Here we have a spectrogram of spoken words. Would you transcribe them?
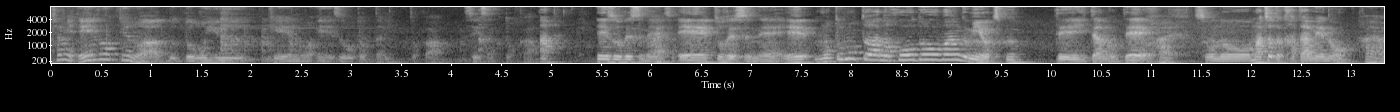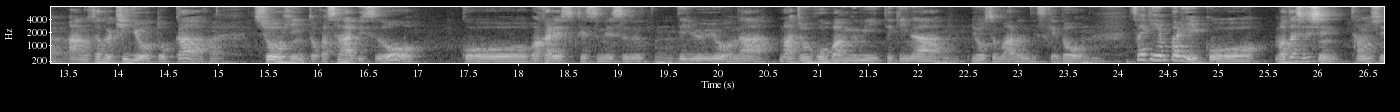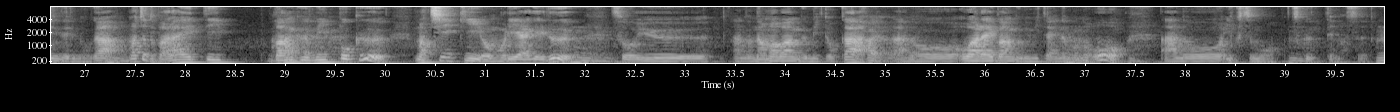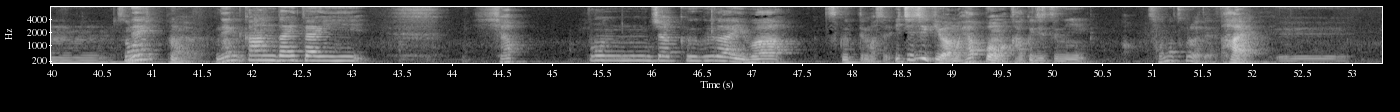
ちなみに映像っていうのはどどういう系の映像を撮ったりとか制作とか？あ映像ですね、はい。えー、とですね、えー、もともとあの報道番組を作っていたので、はい。そのまあ、ちょっと固めのはいはい。はいあの例えば企業とかはい。商品とかサービスをこう分かりやすく説明するっていうような、まあ、情報番組的な要素もあるんですけど、うん。最近やっぱりこう私自身楽しんでるのが、うん。まあ、ちょっとバラエティ番組っぽく、まあ、地域を盛り上げる、うん。そういうあの生番組とか、あのお笑い番組みたいなものを、うん。あのいくつも作ってます、ね年間大体100本弱ぐらいは作ってます。一時期はもう100本は確実にそんな作られてるんですかはい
